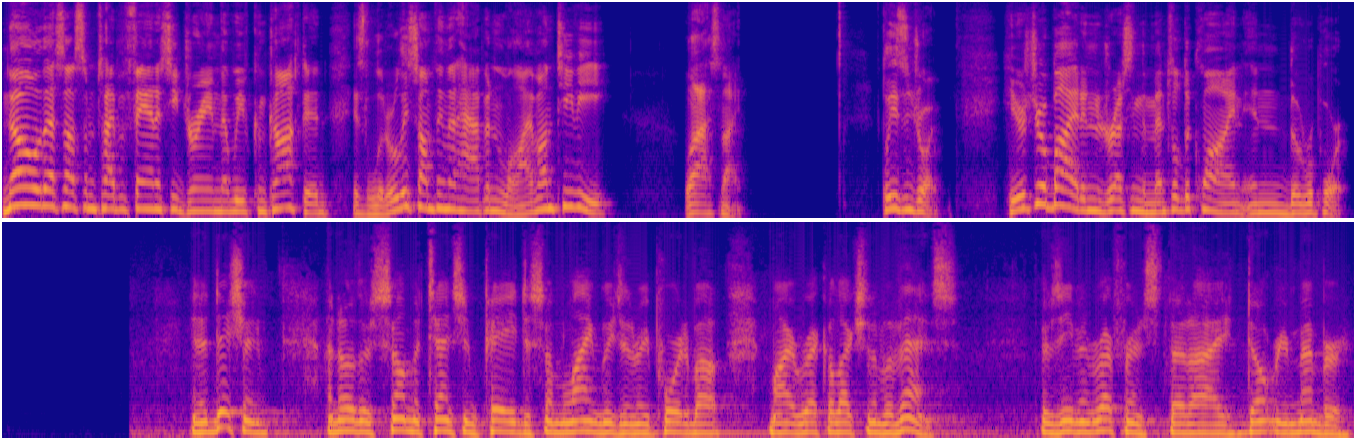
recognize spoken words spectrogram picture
No, that's not some type of fantasy dream that we've concocted. It's literally something that happened live on TV last night. Please enjoy. Here's Joe Biden addressing the mental decline in the report. In addition, I know there's some attention paid to some language in the report about my recollection of events. There's even reference that I don't remember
